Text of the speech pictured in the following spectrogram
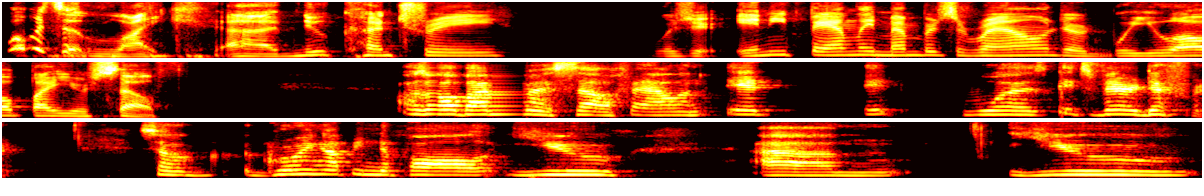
what was it like? Uh, new country, was there any family members around or were you all by yourself? I was all by myself, Alan. It it was it's very different. So growing up in Nepal, you um, you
